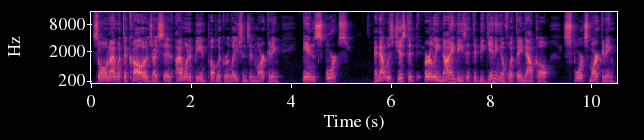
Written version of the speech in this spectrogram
So when I went to college, I said I want to be in public relations and marketing in sports, and that was just at the early '90s, at the beginning of what they now call sports marketing.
